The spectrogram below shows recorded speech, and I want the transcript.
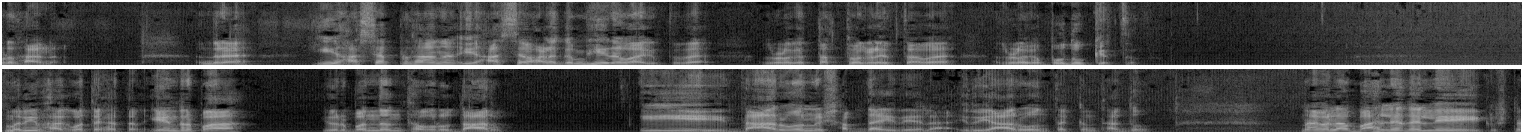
ಪ್ರಧಾನ. ಅಂದರೆ ಈ ಹಾಸ್ಯ ಪ್ರಧಾನ, ಈ ಹಾಸ್ಯ ಬಹಳ ಗಂಭೀರವಾಗಿರ್ತದೆ, ಅದರೊಳಗೆ ತತ್ವಗಳಿರ್ತಾವೆ, ಅದರೊಳಗೆ ಬದುಕಿರ್ತದೆ. ಮರಿ ಭಾಗವತ ಹೇಳ್ತಾನೆ ಏನ್ರಪ್ಪ? ಇವರು ಬಂದಂಥವರು ದಾರು. ಈ ದಾರು ಅನ್ನೋ ಶಬ್ದ ಇದೆಯಲ್ಲ, ಇದು ಯಾರು ಅಂತಕ್ಕಂಥದ್ದು? ನಾವೆಲ್ಲ ಬಾಲ್ಯದಲ್ಲಿ ಕೃಷ್ಣ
